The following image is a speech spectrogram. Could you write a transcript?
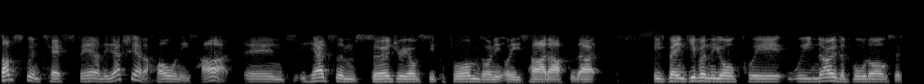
subsequent tests found he actually had a hole in his heart and he had some surgery obviously performed on on his heart after that. He's been given the all clear. We know the Bulldogs are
